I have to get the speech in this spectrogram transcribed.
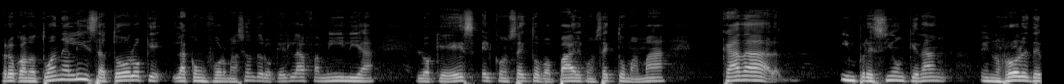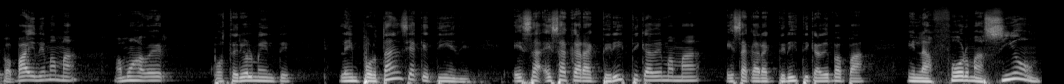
pero cuando tú analizas todo lo que, la conformación de lo que es la familia, lo que es el concepto papá, el concepto mamá, cada impresión que dan en los roles de papá y de mamá, vamos a ver posteriormente la importancia que tiene esa, esa característica de mamá, esa característica de papá en la formación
